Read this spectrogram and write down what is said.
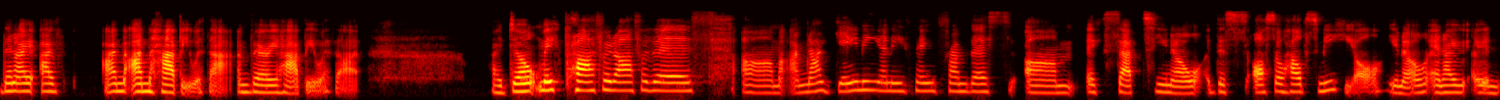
then I, I've I'm I'm happy with that. I'm very happy with that. I don't make profit off of this. Um, I'm not gaining anything from this, um, except, you know, this also helps me heal, you know, and I, and,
